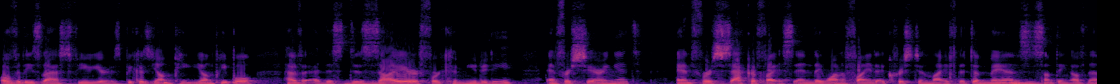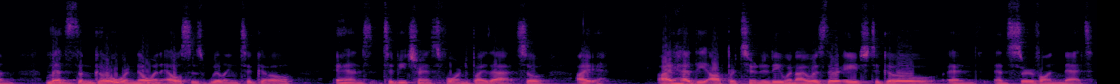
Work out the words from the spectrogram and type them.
over these last few years because young, pe- young people have this desire for community and for sharing it and for sacrifice. And they want to find a Christian life that demands mm-hmm. something of them, mm-hmm. lets them go where no one else is willing to go and to be transformed by that. So I, I had the opportunity when I was their age to go and, and serve on net,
